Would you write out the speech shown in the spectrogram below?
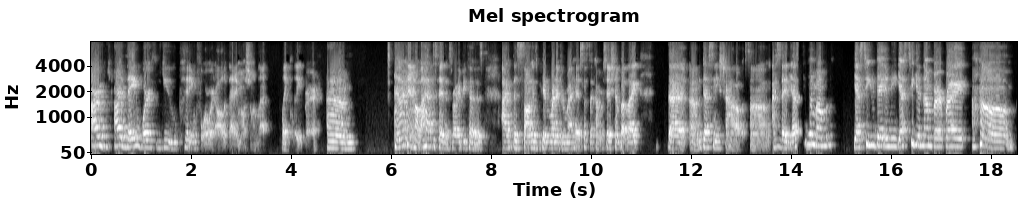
are are they worth you putting forward all of that emotional le- like labor? Um and I can't help I have to say this, right? Because I this song has been running through my head since the conversation, but like that um, Destiny's Child song. I said yes to your mama, yes to you dating me, yes to your number, right? Um,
